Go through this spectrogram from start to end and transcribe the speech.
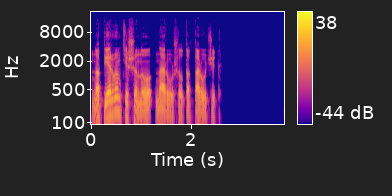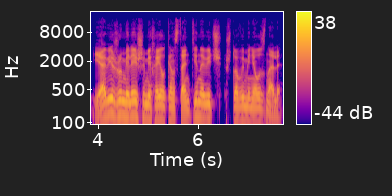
Но первым тишину нарушил подпоручик. Я вижу, милейший Михаил Константинович, что вы меня узнали.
